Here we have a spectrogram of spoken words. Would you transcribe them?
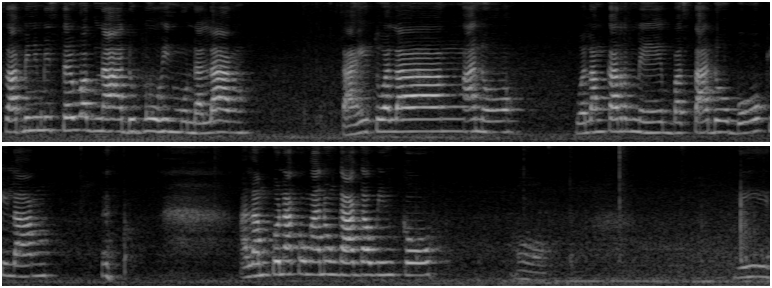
sabi ni Mr. wag na adubuhin mo na lang. Kahit walang ano, walang karne, basta adobo, okay lang. Alam ko na kung anong gagawin ko. Oh. Di,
